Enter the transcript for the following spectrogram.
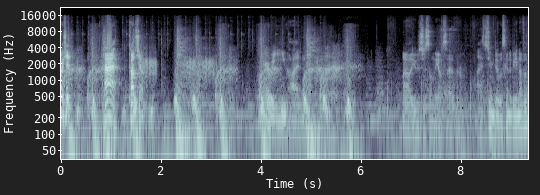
Oh shit! Ha! Gotcha! Where were you hiding? Oh, he was just on the other side of the room. I assumed it was going to be another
